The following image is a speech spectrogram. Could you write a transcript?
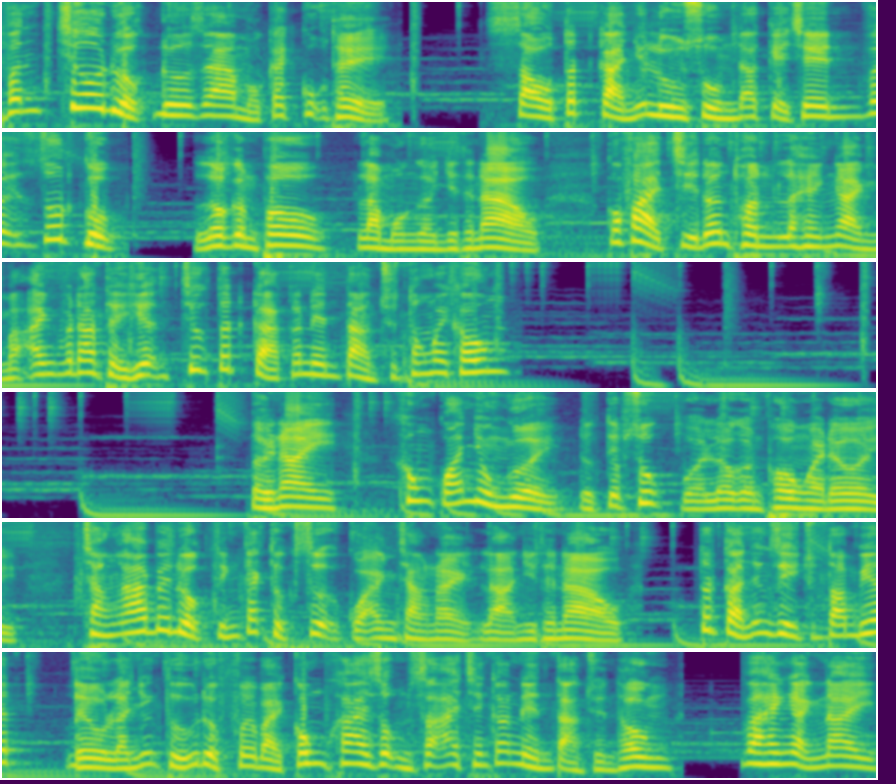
vẫn chưa được đưa ra một cách cụ thể. Sau tất cả những lùm xùm đã kể trên, vậy rốt cục Logan Paul là một người như thế nào? Có phải chỉ đơn thuần là hình ảnh mà anh vẫn đang thể hiện trước tất cả các nền tảng truyền thông hay không? Tới nay, không quá nhiều người được tiếp xúc với Logan Paul ngoài đời. Chẳng ai biết được tính cách thực sự của anh chàng này là như thế nào. Tất cả những gì chúng ta biết đều là những thứ được phơi bày công khai rộng rãi trên các nền tảng truyền thông. Và hình ảnh này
